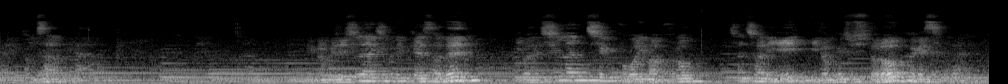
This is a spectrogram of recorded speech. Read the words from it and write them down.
네, 감사합니다. 네, 그럼 이제 신랑 신부님께서는 이번에 신랑 측 부모님 앞으로 천천히 이동해 주시도록 하겠습니다.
